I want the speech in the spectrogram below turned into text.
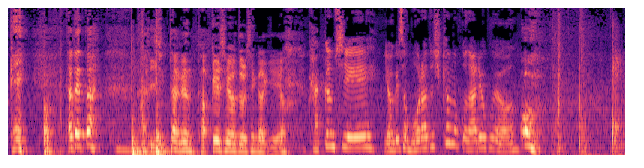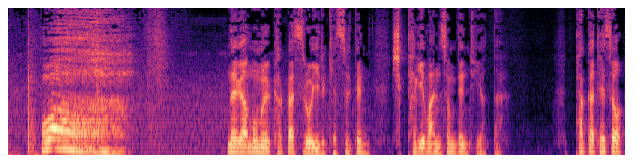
오케이. 다 됐다. 이 식탁은 밖에 세워둘 생각이에요. 가끔씩 여기서 뭐라도 시켜 먹고 나려고요. 어. 와. 내가 몸을 가까스로 일으켰을 땐 식탁이 완성된 뒤였다. 바깥에서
